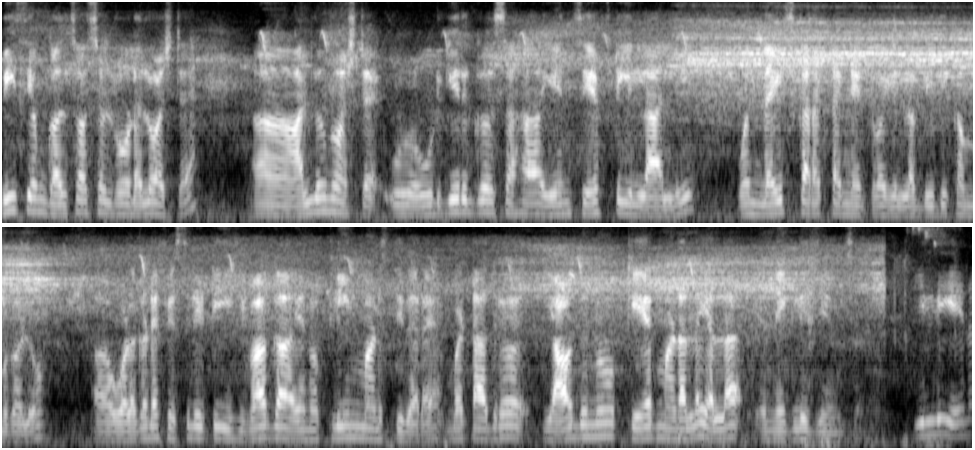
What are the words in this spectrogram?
B C M girls hostel ರೋಡಲ್ಲೂ ಅಷ್ಟೇ ಅಲ್ಲೂ ಅಷ್ಟೇ. ಹುಡುಗಿರಿಗೂ ಸಹ ಏನು ಸೇಫ್ಟಿ ಇಲ್ಲ ಅಲ್ಲಿ. ಒಂದು ಲೈಟ್ಸ್ ಕರೆಕ್ಟಾಗಿ ನೆಟ್ವರ್ಕ್ ಇಲ್ಲ ಬೀದಿ ಕಂಬಗಳು. ಒಳಗಡೆ ಫೆಸಿಲಿಟಿ ಇವಾಗ ಏನೋ ಕ್ಲೀನ್ ಮಾಡಿಸ್ತಿದ್ದಾರೆ ಬಟ್ ಆದರೆ ಯಾವುದನ್ನು ಕೇರ್ ಮಾಡಲ್ಲ, ಎಲ್ಲ ನೆಗ್ಲಿಜಿಯನ್ಸ್ ಇಲ್ಲಿ ಏನ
